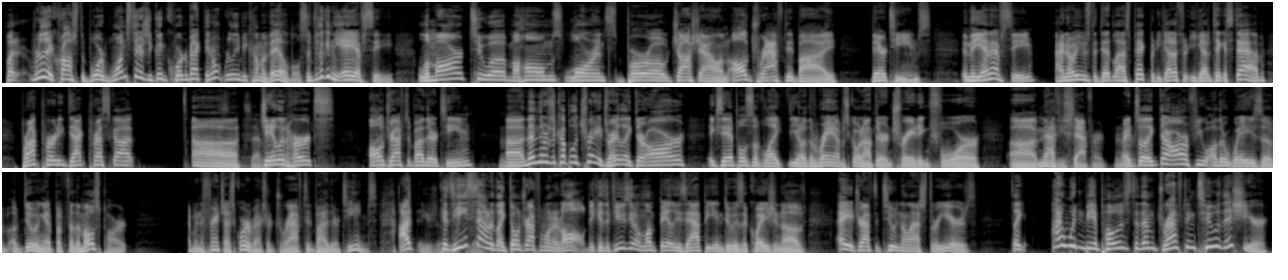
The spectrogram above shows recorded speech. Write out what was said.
But really, across the board, once there's a good quarterback, they don't really become available. So if you look in the AFC, Lamar, Tua, Mahomes, Lawrence, Burrow, Josh Allen, all drafted by their teams. In the NFC, I know he was the dead last pick, but you got to th- you got to take a stab. Brock Purdy, Dak Prescott, uh, Jalen Hurts, all drafted by their team. Uh, then there's a couple of trades, right? Like there are examples of like you know the Rams going out there and trading for uh, Matthew Stafford, right? So like there are a few other ways of of doing it, but for the most part, I mean the franchise quarterbacks are drafted by their teams. I because he sounded like don't draft one at all because if he was going to lump Bailey Zappe into his equation of hey, he drafted two in the last three years, it's like I wouldn't be opposed to them drafting two this year.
